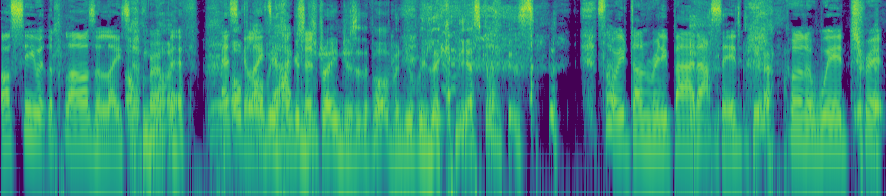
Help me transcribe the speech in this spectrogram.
I'll see you at the plaza later Oh, for no. a bit of I'll, I'll be escalator hugging strangers at the bottom and you'll be licking the escalators. So we've done really bad acid, gone on a weird trip.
